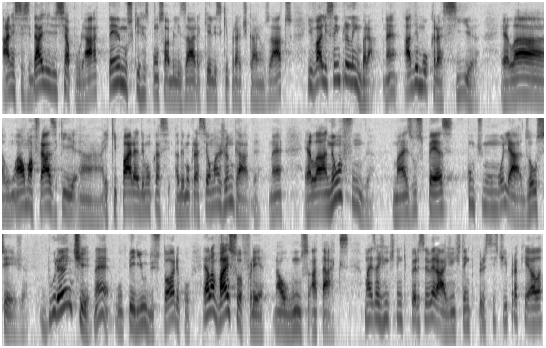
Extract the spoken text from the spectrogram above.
Há necessidade de se apurar, temos que responsabilizar aqueles que praticaram os atos e vale sempre lembrar, né? A democracia ela há uma frase que ah, equipara a democracia, a democracia a uma jangada. Né? Ela não afunda, mas os pés continuam molhados, ou seja, durante né, o período histórico, ela vai sofrer alguns ataques, mas a gente tem que perseverar, a gente tem que persistir para que ela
